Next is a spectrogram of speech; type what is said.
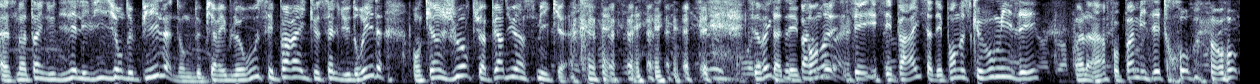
Euh, ce matin, il nous disait les visions de pile, donc de Pierre-Yves Leroux, c'est pareil que celle du druide. En 15 jours, tu as perdu un SMIC. c'est vrai que Ça dépend de, c'est, pareil, ça dépend de ce que vous misez. Voilà. Hein, faut pas miser trop haut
